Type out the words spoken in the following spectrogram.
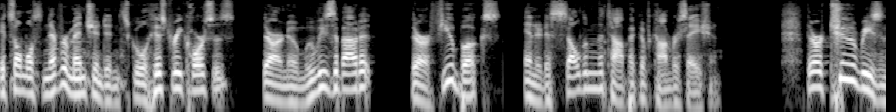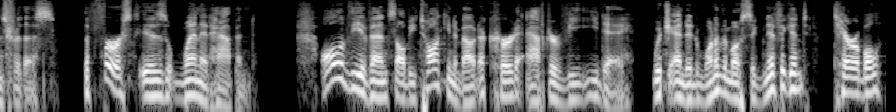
It's almost never mentioned in school history courses, there are no movies about it, there are few books, and it is seldom the topic of conversation. There are two reasons for this. The first is when it happened. All of the events I'll be talking about occurred after VE Day, which ended one of the most significant, terrible,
